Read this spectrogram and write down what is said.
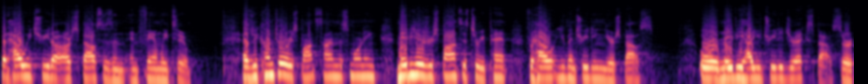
but how we treat our spouses and, and family too. As we come to a response time this morning, maybe your response is to repent for how you've been treating your spouse. Or maybe how you treated your ex spouse. Or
